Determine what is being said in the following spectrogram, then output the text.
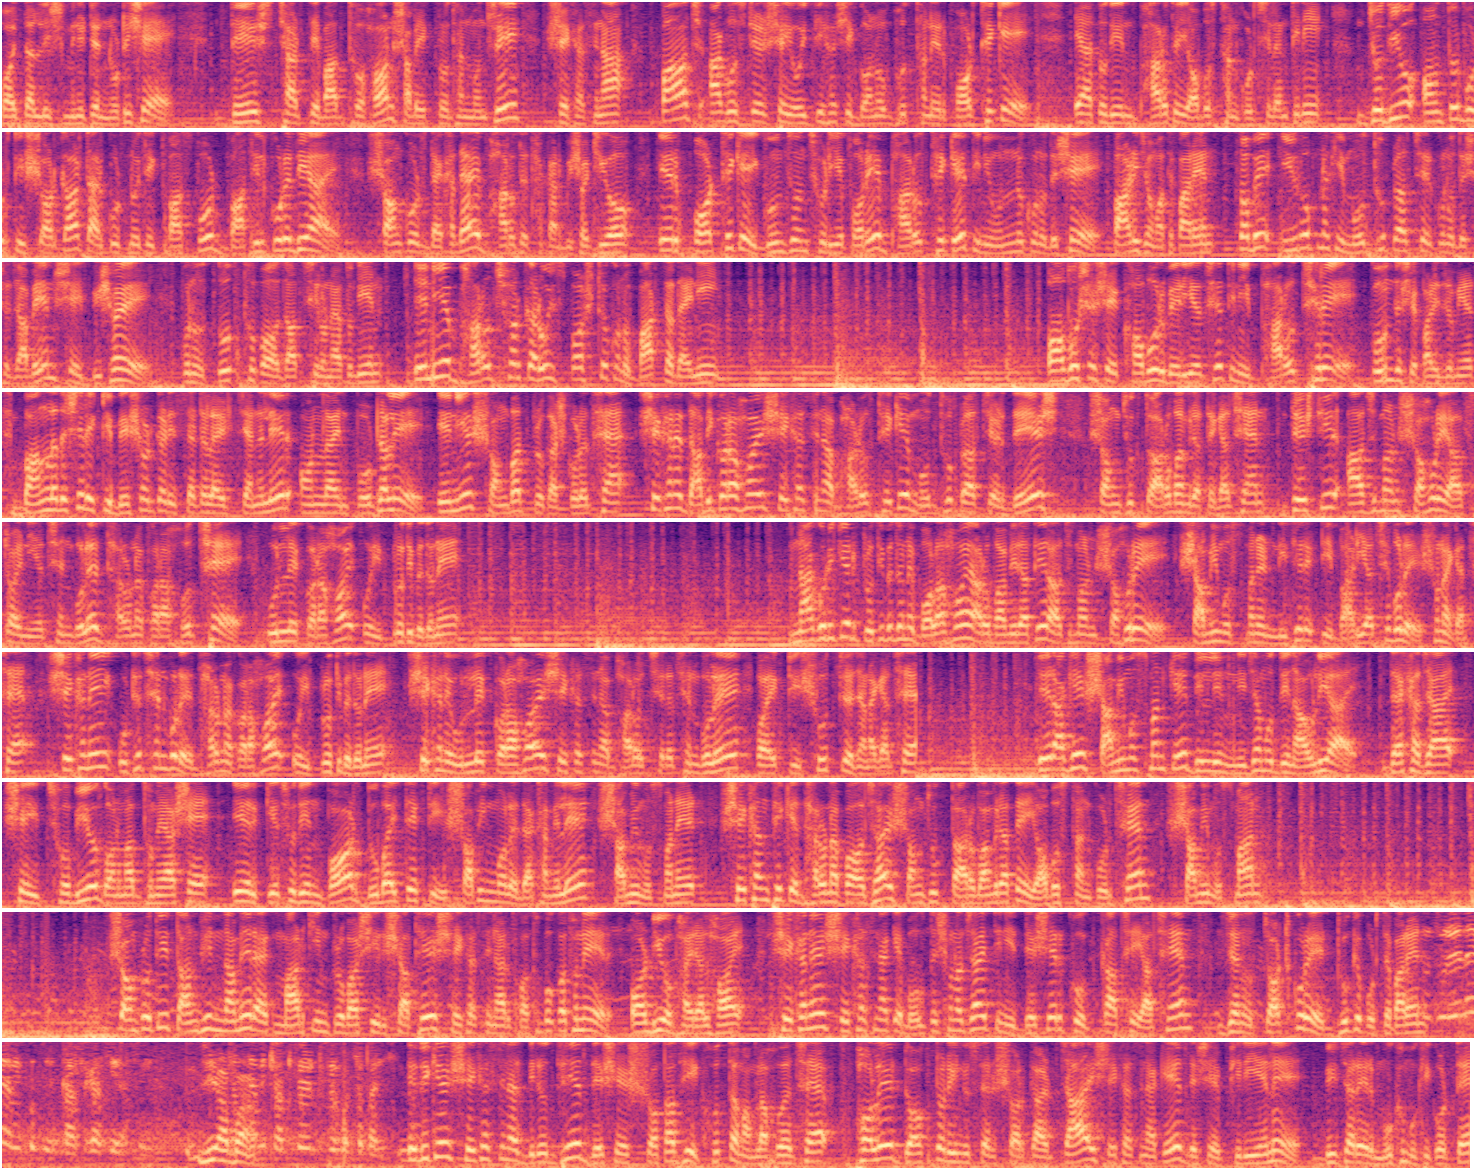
পঁয়তাল্লিশ মিনিটের নোটিশে দেশ ছাড়তে বাধ্য হন সাবেক প্রধানমন্ত্রী শেখ হাসিনা। পাঁচ আগস্টের সেই ঐতিহাসিক গণভ্যুত্থানের পর থেকে এতদিন ভারতেই অবস্থান করছিলেন তিনি। যদিও অন্তর্বর্তী সরকার তার কূটনৈতিক পাসপোর্ট বাতিল করে দেয় সংকট দেখা দেয় ভারতে থাকার বিষয়টিও। এরপর থেকেই গুঞ্জন ছড়িয়ে পড়ে ভারত থেকে তিনি অন্য কোনো দেশে পাড়ি জমাতে পারেন। তবে ইউরোপ নাকি মধ্যপ্রাচ্যের কোনো দেশে যাবেন সেই বিষয়ে কোনো তথ্য পাওয়া যাচ্ছিল না এতদিন। এ নিয়ে ভারত সরকারও স্পষ্ট কোনো বার্তা দেয়নি। অবশেষে খবর বেরিয়েছে তিনি ভারত ছেড়ে কোন দেশে পাড়ি জমিয়েছেন? বাংলাদেশের একটি বেসরকারি স্যাটেলাইট চ্যানেলের অনলাইন পোর্টালে এ নিয়ে সংবাদ প্রকাশ করেছে। সেখানে দাবি করা হয়, শেখ হাসিনা ভারত থেকে মধ্যপ্রাচ্যের দেশ সংযুক্ত আরব আমিরাতে গেছেন। দেশটির আজমান শহরে আশ্রয় নিয়েছেন বলে ধারণা করা হচ্ছে। উল্লেখ করা হয় ওই প্রতিবেদনে। নাগরিকের প্রতিবেদনে বলা হয়, আরব আমিরাতের আজমান শহরে শামীম ওসমানের নিজের একটি বাড়ি আছে বলে শোনা গেছে। সেখানেই উঠেছেন বলে ধারণা করা হয় ওই প্রতিবেদনে। সেখানে উল্লেখ করা হয়, শেখ হাসিনা ভারত ছেড়েছেন বলে কয়েকটি সূত্রে জানা গেছে। এর আগে শামীম ওসমানকে দিল্লির নিজামুদ্দিন আউলিয়ায় দেখা যায়। সেই ছবিও গণমাধ্যমে আসে। এর কিছুদিন পর দুবাইতে একটি শপিং মলে দেখা মেলে শামীম ওসমানের। সেখান থেকে ধারণা পাওয়া যায়, সংযুক্ত আরব আমিরাতেই অবস্থান করছেন শামীম ওসমান। সম্প্রতি তানভীর নামের এক মার্কিন প্রবাসীর সাথে শেখ হাসিনার কথোপকথনের অডিও ভাইরাল হয়। সেখানে শেখ হাসিনাকে বলতে শোনা যায় তিনি দেশের খুব কাছে আছেন যেন চট করে ঢুকে পড়তে পারেন। এদিকে শেখ হাসিনার বিরুদ্ধে দেশের শতাধিক হত্যা মামলা হয়েছে। ফলে ডক্টর ইনুসের সরকার চায় শেখ হাসিনাকে দেশে ফিরিয়ে এনে বিচারের মুখোমুখি করতে।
